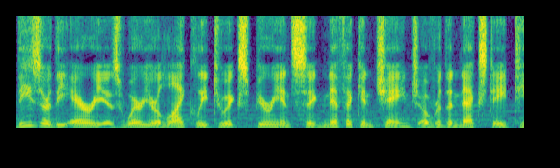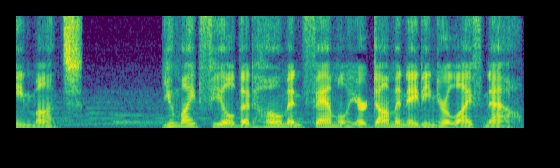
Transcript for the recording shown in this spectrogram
These are the areas where you're likely to experience significant change over the next 18 months. You might feel that home and family are dominating your life now.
